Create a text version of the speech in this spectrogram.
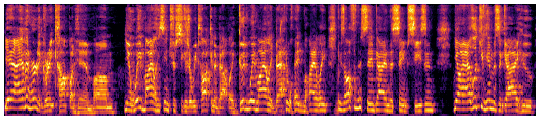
Yeah, I haven't heard a great comp on him. Um, you know, Wade Miley's interesting because are we talking about like good Wade Miley, bad Wade Miley? He's often the same guy in the same season. You know, I look at him as a guy who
